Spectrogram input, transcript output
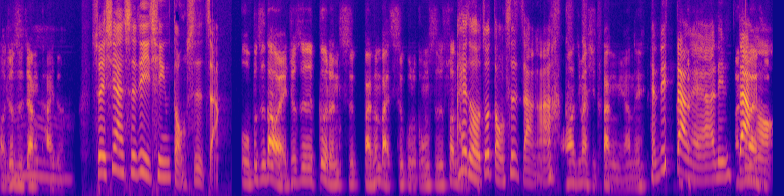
哦，就是这样开的。所以现在是沥青董事长，我不知道哎，就是个人持百分百持股的公司算。黑头做董事长啊？哦，基本上是当的呢。肯定当的啊，领当哦，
